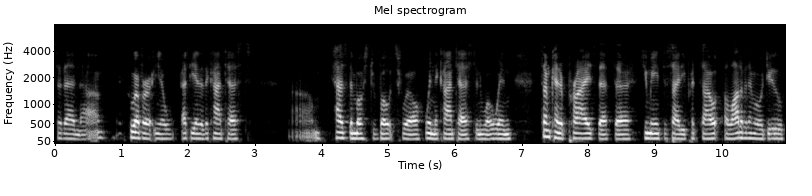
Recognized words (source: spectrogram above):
So then um, whoever you know at the end of the contest um, has the most votes will win the contest and will win some kind of prize that the Humane Society puts out. A lot of them will do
